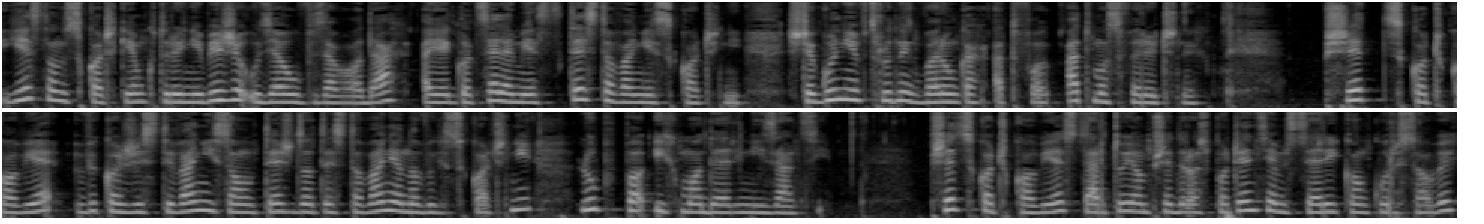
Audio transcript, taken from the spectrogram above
jest on skoczkiem, który nie bierze udziału w zawodach, a jego celem jest testowanie skoczni, szczególnie w trudnych warunkach atmosferycznych. Przedskoczkowie wykorzystywani są też do testowania nowych skoczni lub po ich modernizacji. Przedskoczkowie startują przed rozpoczęciem serii konkursowych,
